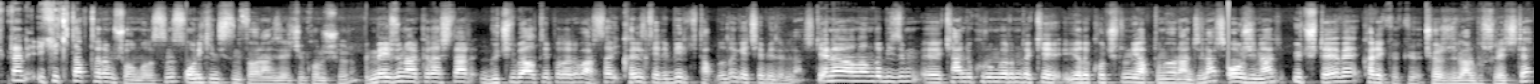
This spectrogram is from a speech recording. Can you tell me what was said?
matematikten iki kitap taramış olmalısınız. 12. sınıf öğrencileri için konuşuyorum. Mezun arkadaşlar güçlü bir altyapıları varsa kaliteli bir kitapla da geçebilirler. Genel anlamda bizim e, kendi kurumlarımdaki ya da koçluğunu yaptığım öğrenciler orijinal 3D ve karekökü çözdüler bu süreçte.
